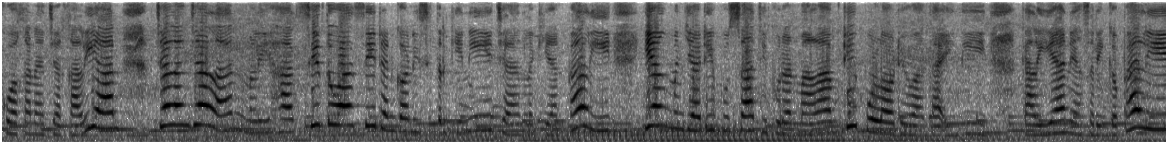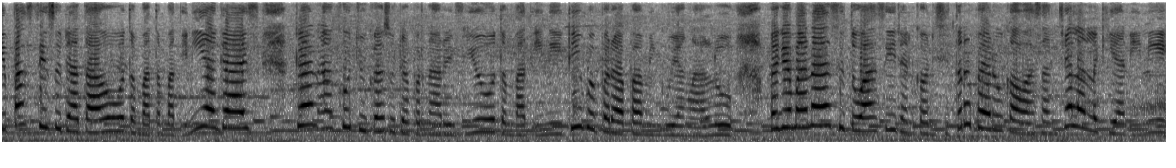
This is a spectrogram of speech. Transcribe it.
aku akan ajak kalian jalan-jalan melihat situasi dan kondisi terkini Jalan Legian Bali yang menjadi pusat hiburan malam di Pulau Dewata ini. Kalian yang sering ke Bali pasti sudah tahu tempat-tempat ini ya guys. Dan aku juga sudah pernah review tempat ini di beberapa minggu yang lalu. Bagaimana situasi dan kondisi terbaru kawasan Jalan Legian ini?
